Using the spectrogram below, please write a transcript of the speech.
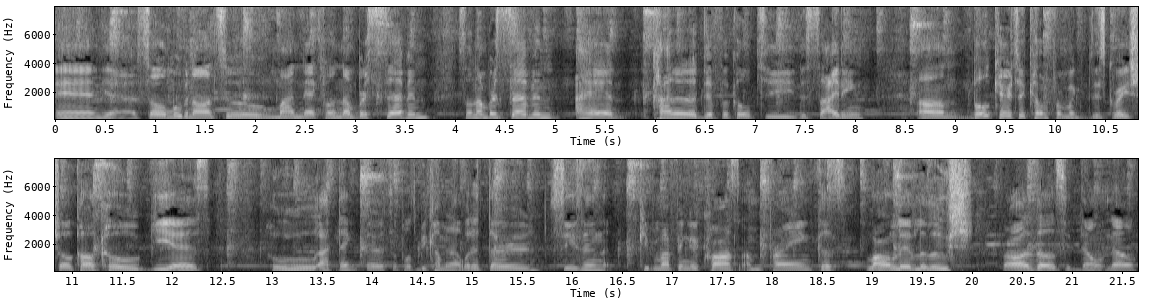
And yeah, so moving on to my next one, number seven. So number seven, I had kind of a difficulty deciding. Um, both characters come from a, this great show called Code Geass, who I think they're supposed to be coming out with a third season. Keeping my finger crossed. I'm praying because long live Lelouch for all those who don't know.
